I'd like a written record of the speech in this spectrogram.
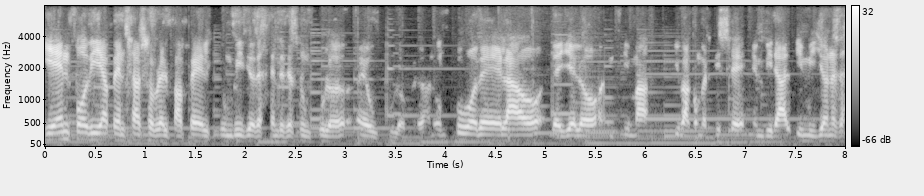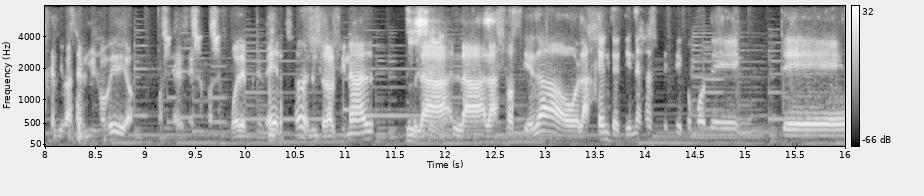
¿Quién podía pensar sobre el papel que un vídeo de gente desde un culo, eh, un culo, perdón, un cubo de helado de hielo encima iba a convertirse en viral y millones de gente iba a hacer el mismo vídeo? O sea, eso no se puede prever, ¿sabes? Entonces al final la, la, sociedad o la gente tiene esa especie como de, de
